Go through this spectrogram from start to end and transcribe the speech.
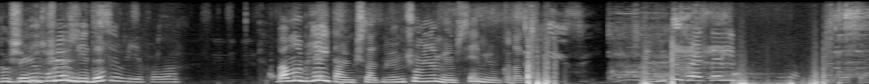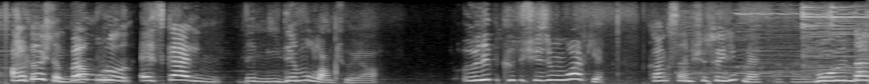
Dur şimdi Benim buraya 207. 7 seviye falan. Ben bunu bilerekten yükseltmiyorum. Hiç oynamıyorum. Sevmiyorum kadar. Bütün karakterleri şey yaptım neredeyse. Arkadaşlar ben buranın eski halinde midemi bulantıyor ya. Öyle bir kötü çizimi var ki. Kanka sana bir şey söyleyeyim mi? Efendim. Bu oyunda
